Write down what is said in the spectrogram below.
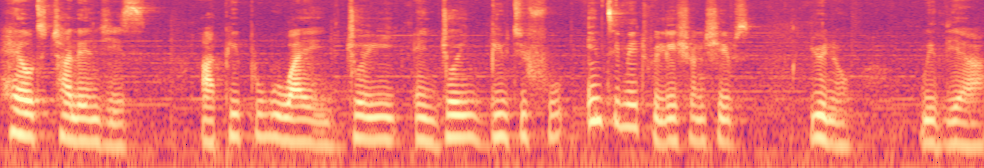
health challenges are people who are enjoying enjoying beautiful intimate relationships, you know, with their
